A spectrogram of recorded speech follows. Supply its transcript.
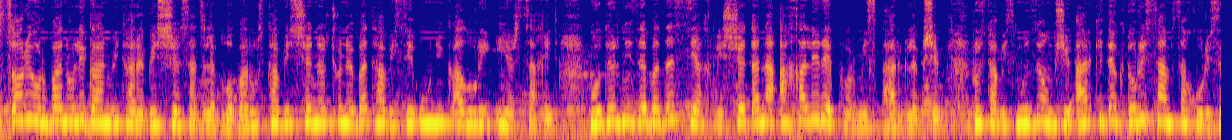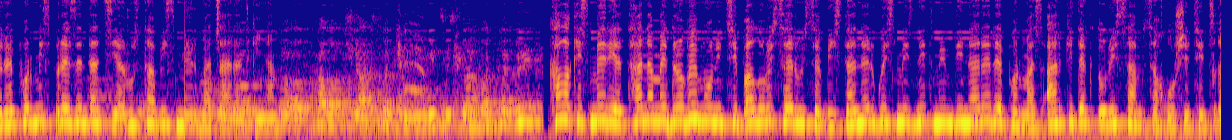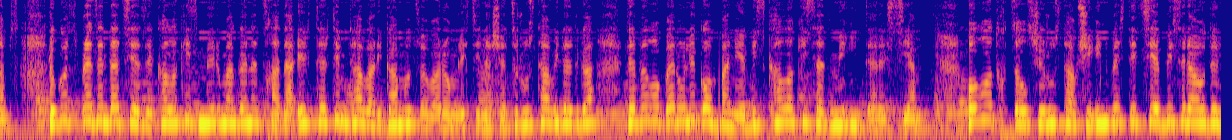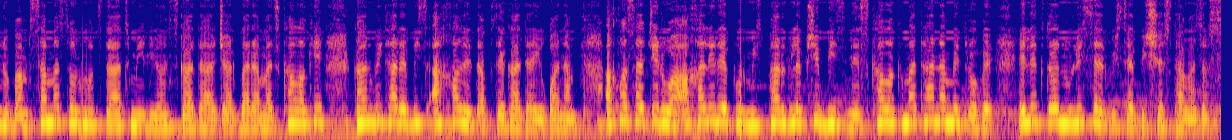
სწორი урბანული განვითარების შესაძლებლობა რუსთავის შენარჩუნება თავისი უნიკალური იერსახით, მოდერნიზება და სიახლის შეტანა ახალი რეფორმის ფარგლებში. რუსთავის მუზეუმში არქიტექტურის სამსახურის რეფორმის პრეზენტაცია რუსთავის მერმა წარადგინა. ქალაქის მერია თანამედროვე მუნიციპალური სერვისების დანერგვის მიზნით მიმდინარე რეფორმას არქიტექტურის სამსახურში ციწყებს. როგორც პრეზენტაციაზე ქალაქის მერმა განაცხადა, ერთ-ერთი მთავარი გამოწვევა, რომლის წინაშეც რუსთავი დადგა, დეველოპერული კომპანიების ქალაქისადმი ინტერესია. ბოლო 4 წელში რუსთავში ინვესტიციების რაოდენობამ 350 მილიონს გადააჭარბა, რამაც ქალაქი განვითარების ახალ ეტაპზე გადაიყვანა. ახლა საჭიროა ახალი რეფორმის ფარგლებში ბიზნეს ქალაქმა თანამედროვე ელექტრონული სერვისები შესთავაზოს.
